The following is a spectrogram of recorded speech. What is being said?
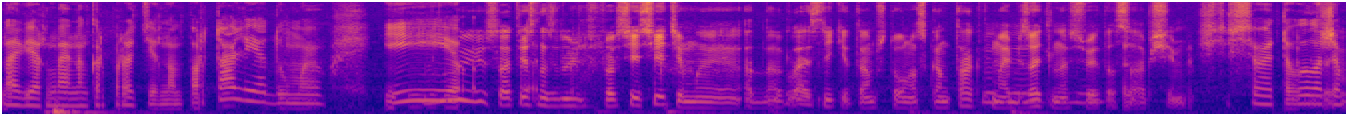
наверное, на корпоративном портале, я думаю. И, ну, и соответственно, во все сети мы одноклассники, там, что у нас контакт, мы обязательно все это сообщим. Все это выложим.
